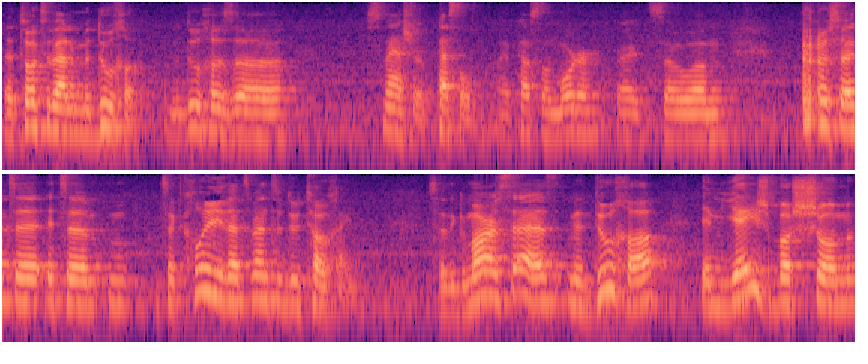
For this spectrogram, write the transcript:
that talks about a meducha. A meducha is a smasher, pestle, right? pestle and mortar, right? So, um, so it's a, it's a, it's a kli that's meant to do tochen. So the Gemara says, meducha im yesh bashum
